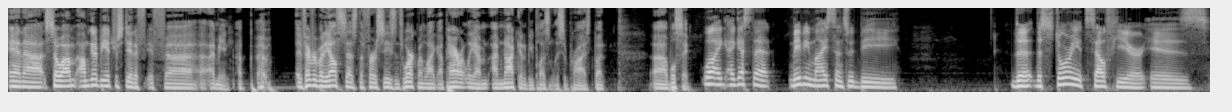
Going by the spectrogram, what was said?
And uh, so I'm I'm going to be interested if if uh, I mean uh, if everybody else says the first season's workman like apparently I'm I'm not going to be pleasantly surprised, but uh, we'll see. Well, I, I guess that maybe my sense would be the the story itself here is.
